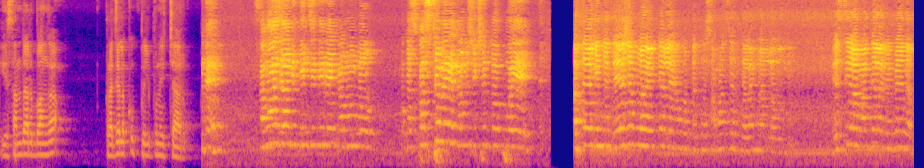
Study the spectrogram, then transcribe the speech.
ఈ సందర్భంగా ప్రజలకు పిలుపునిచ్చారు. సమాజాన్ని తీర్చిదిద్దే క్రమంలో ఒక స్పష్టమైన క్రమశిక్షణతో పోయే ప్రత్యేకించి దేశంలో ఎక్కడ లేని ఒక పెద్ద సమస్య తెలంగాణలో ఉంది. ఎస్సీల మధ్యలో విభేదం.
